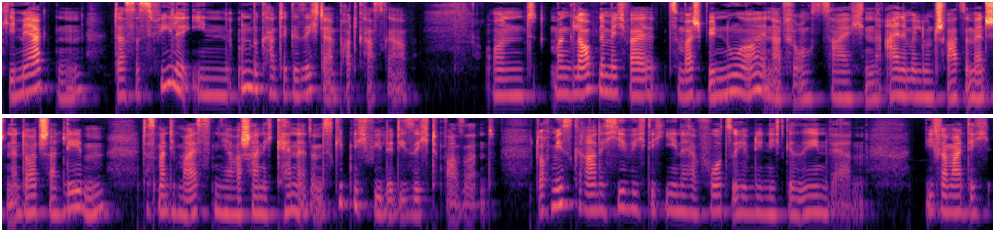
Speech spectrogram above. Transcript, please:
sie merkten, dass es viele ihnen unbekannte Gesichter im Podcast gab. Und man glaubt nämlich, weil zum Beispiel nur in Anführungszeichen eine Million schwarze Menschen in Deutschland leben, dass man die meisten ja wahrscheinlich kenne, denn es gibt nicht viele, die sichtbar sind. Doch mir ist gerade hier wichtig, jene hervorzuheben, die nicht gesehen werden. Die vermeintlich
